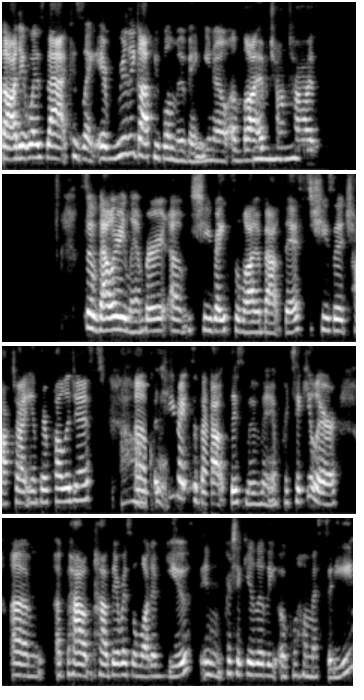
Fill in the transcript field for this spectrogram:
thought it was that because like it really got people moving you know a lot of Mhm. choctaws so valerie lambert um she writes a lot about this. She's a choctaw anthropologist Oh, um, cool. but she writes about this movement in particular um, about how there was a lot of youth in particularly oklahoma city.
